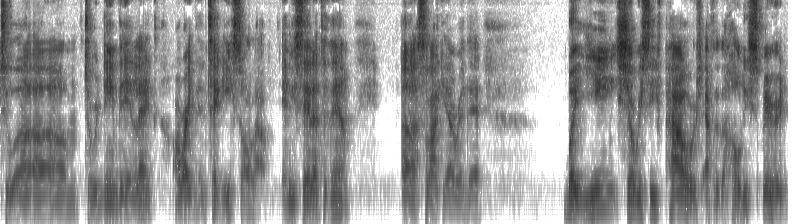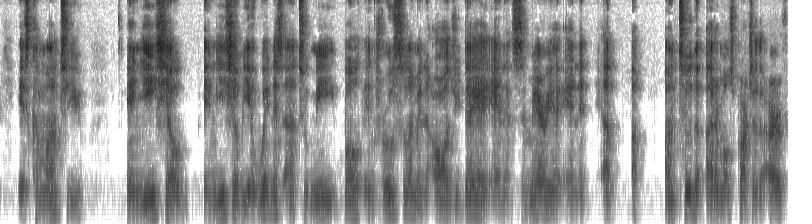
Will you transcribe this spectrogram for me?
to uh, uh, um, to redeem the elect. All right. And take Esau out. And he said unto them, uh, Salaki, I read that. But ye shall receive powers after the Holy Spirit is come unto you, and ye shall and ye shall be a witness unto me both in Jerusalem and in all Judea and in Samaria and in, up, up unto the uttermost parts of the earth.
